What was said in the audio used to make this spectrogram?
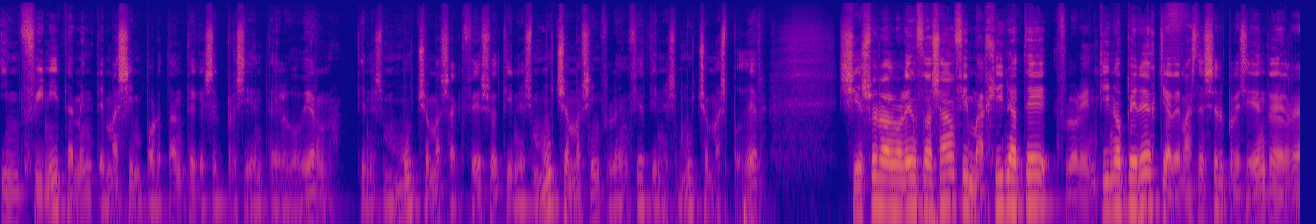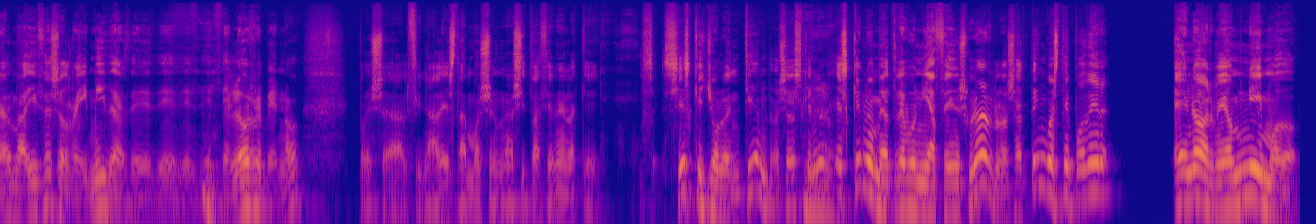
infinitamente más importante que ser presidente del gobierno. Tienes mucho más acceso, tienes mucha más influencia, tienes mucho más poder. Si eso era Lorenzo Sanz, imagínate Florentino Pérez, que además de ser presidente del Real Madrid es el rey Midas de, del orbe, ¿no? Pues al final estamos en una situación en la que si es que yo lo entiendo, o sea, es que, no, es que no me atrevo ni a censurarlo, o sea, tengo este poder enorme, omnímodo,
